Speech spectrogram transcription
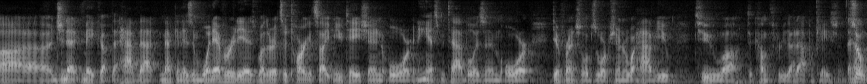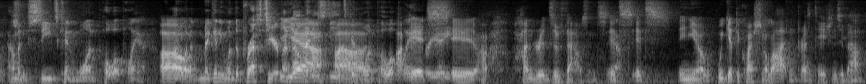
uh, genetic makeup that have that mechanism, whatever it is, whether it's a target site mutation or enhanced metabolism or differential absorption or what have you, to uh, to come through that application. And so, how, how, many seeds can one POA plant? Uh, I don't want to make anyone depressed here, but yeah, how many seeds can uh, one POA plant it's, create? It, uh, hundreds of thousands. Yeah. It's it's and you know we get the question a lot in presentations about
